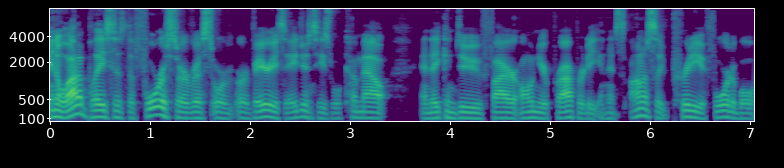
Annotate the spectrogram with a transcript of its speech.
in a lot of places, the Forest Service or, or various agencies will come out and they can do fire on your property. And it's honestly pretty affordable.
